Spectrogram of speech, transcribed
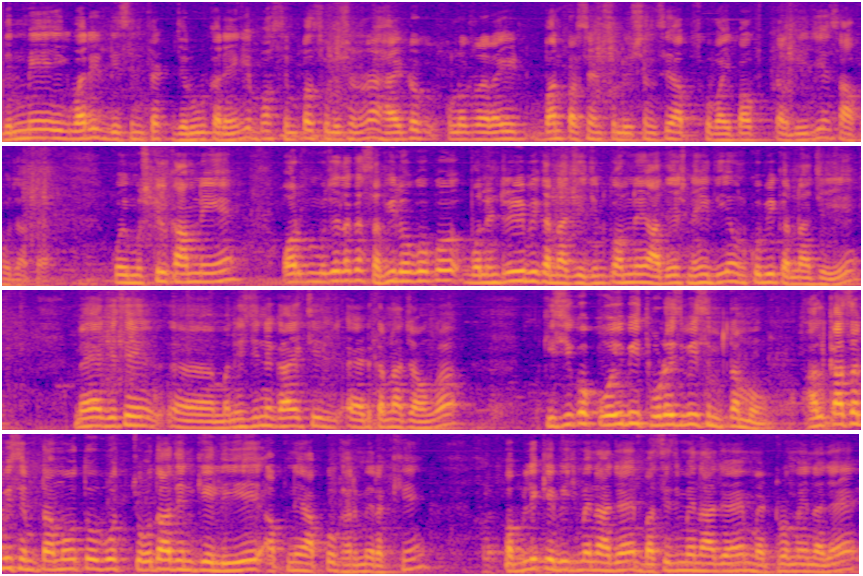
दिन में एक बार डिसइंफेक्ट ज़रूर करेंगे। बहुत सिंपल सोल्यूशन है हाइड्रोक्लोराइड वन परसेंट सोल्यूशन से आप उसको वाइप आउट कर दीजिए, साफ़ हो जाता है। कोई मुश्किल काम नहीं है। और मुझे लगा सभी लोगों को वॉल्ट्री भी करना चाहिए। जिनको हमने आदेश नहीं दिए, उनको भी करना चाहिए। मैं जैसे मनीष जी ने कहा, एक चीज़ ऐड करना चाहूँगा। किसी को कोई भी थोड़े से भी सिम्टम हो, हल्का सा भी सिम्टम हो तो वो चौदह दिन के लिए अपने आप को घर में रखें। पब्लिक के बीच में ना जाए बसेज में ना जाए मेट्रो में ना जाए।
